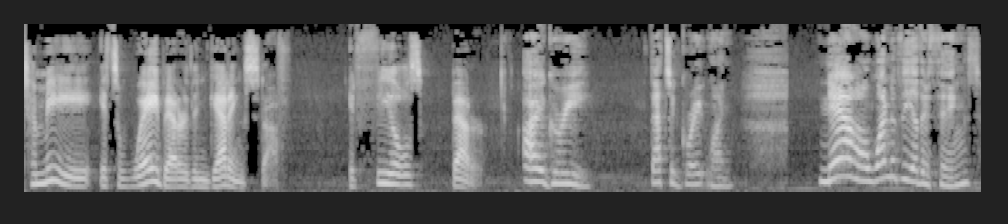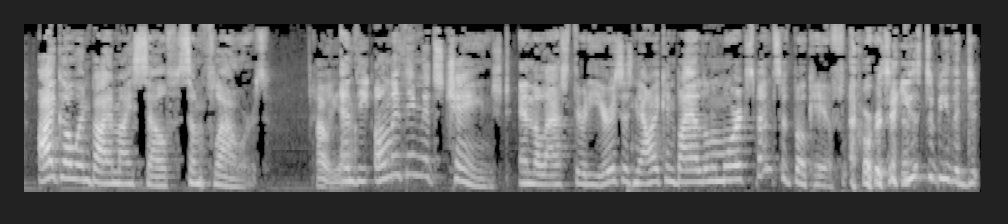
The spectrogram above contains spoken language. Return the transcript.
to me, it's way better than getting stuff. It feels better. I agree. That's a great one. Now, one of the other things, I go and buy myself some flowers. Oh yeah. And the only thing that's changed in the last 30 years is now I can buy a little more expensive bouquet of flowers. It used to be the d-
